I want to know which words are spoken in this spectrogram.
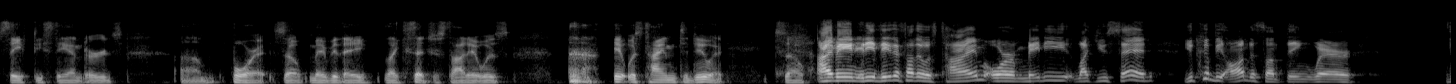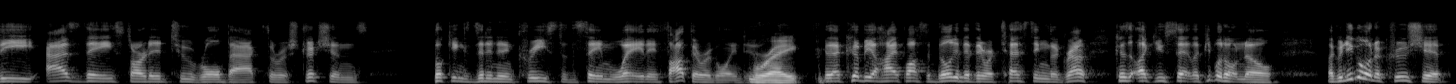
safety standards um for it so maybe they like you said just thought it was it was time to do it so I mean, it- they either thought it was time, or maybe, like you said, you could be onto something where the as they started to roll back the restrictions, bookings didn't increase to the same way they thought they were going to. right. That could be a high possibility that they were testing the ground because like you said like people don't know. Like when you go on a cruise ship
